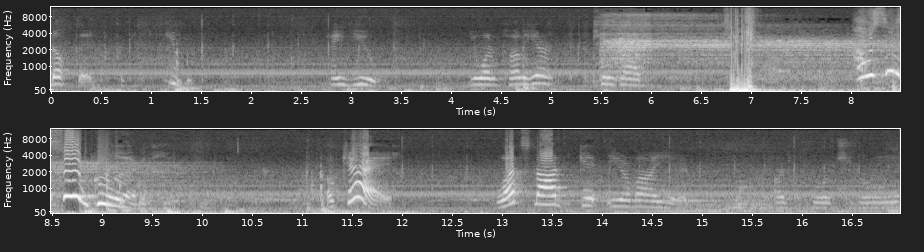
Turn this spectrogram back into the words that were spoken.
Nothing. You. Hey, you. You want to come here? Too bad. How is this so good? Okay. Let's not get near my head. Unfortunately.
